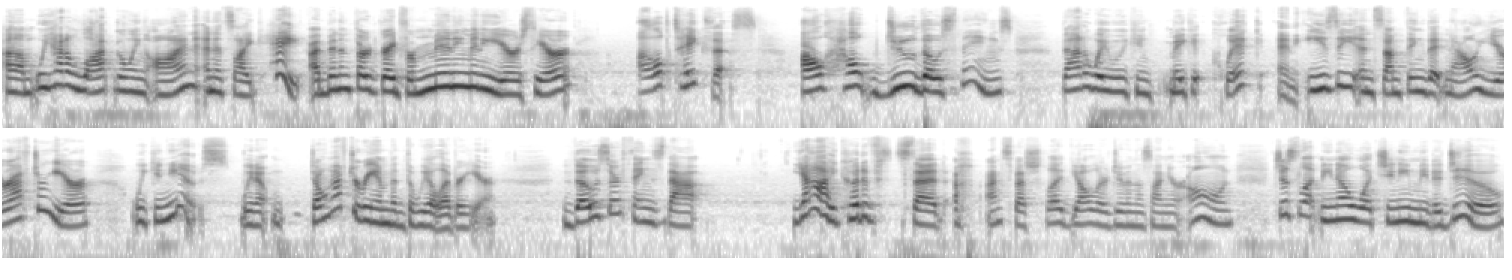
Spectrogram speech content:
Um, we had a lot going on, and it's like, hey, I've been in third grade for many, many years here. I'll take this. I'll help do those things. That way, we can make it quick and easy, and something that now year after year we can use. We don't don't have to reinvent the wheel every year those are things that yeah, I could have said, I'm special ed, y'all are doing this on your own. Just let me know what you need me to do.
